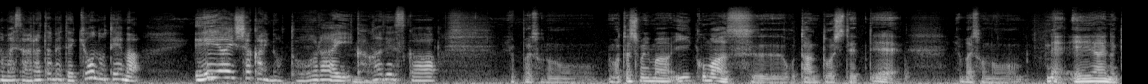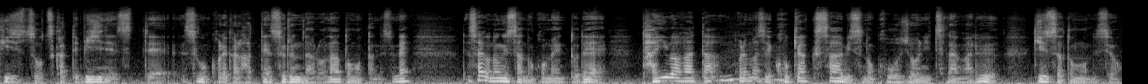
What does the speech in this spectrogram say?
名前さん改めて今日のテーマ AI 社会の到来いかがですか、うん、やっぱりその私も今 e コマースを担当しててやっぱりそのね AI の技術を使ってビジネスってすごくこれから発展するんだろうなと思ったんですよね。で最後野口さんのコメントで対話型これまさに顧客サービスの向上につながる技術だと思うんですよ。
